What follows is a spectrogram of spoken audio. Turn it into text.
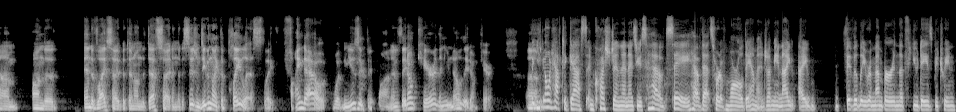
um, on the end of life side, but then on the death side and the decisions, even like the playlist, like find out what music they want. And if they don't care, then you know they don't care. But Um, you don't have to guess and question, and as you have say, have that sort of moral damage. I mean, I I vividly remember in the few days between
